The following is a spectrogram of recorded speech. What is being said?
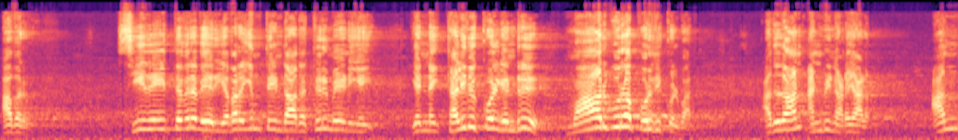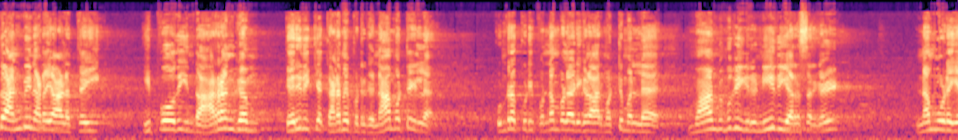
அவர் சீதையை தவிர வேறு எவரையும் தீண்டாத திருமேனியை என்னை தழுவிக்கொள் என்று மார்புற பொருதிக் கொள்வார். அதுதான் அன்பின் அடையாளம். அந்த அன்பின் அடையாளத்தை இப்போது இந்த அரங்கம் தெரிவிக்க கடமைப்பட்டிருக்கு. நான் மட்டும் இல்லை குன்றக்குடி பொன்னம்பலாடிகளார் மட்டுமல்ல மாண்புமிகு இரு நீதி அரசர்கள் நம்முடைய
